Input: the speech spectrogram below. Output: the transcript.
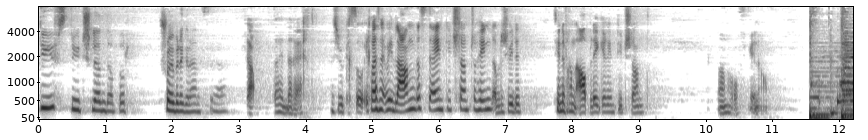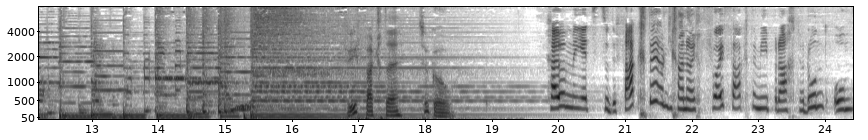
tiefst Deutschland, aber schon über der Grenze. Ja. Ja, da haben ihr recht. Das ist wirklich so. Ich weiß nicht, wie lange das der in Deutschland schon haben, aber das ist wieder, sie haben einfach einen Ableger in Deutschland. Bahnhof, genau. Fünf Fakten to go. Kommen wir jetzt zu den Fakten und ich habe euch fünf Fakten mitgebracht rund um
